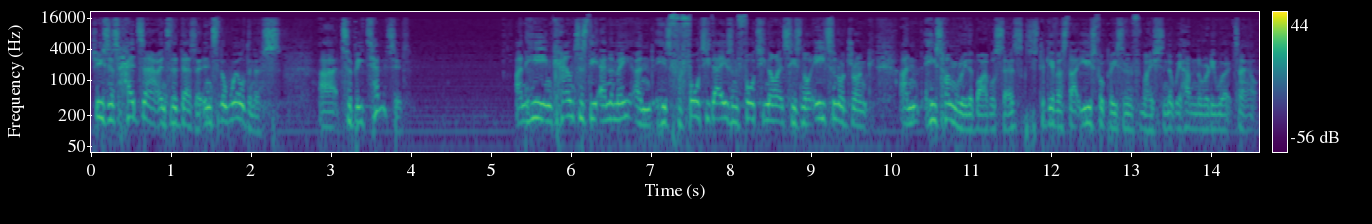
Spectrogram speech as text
Jesus heads out into the desert, into the wilderness, uh, to be tempted. And he encounters the enemy, and he's for 40 days and 40 nights, he's not eaten or drunk, and he's hungry, the Bible says, just to give us that useful piece of information that we hadn't already worked out.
